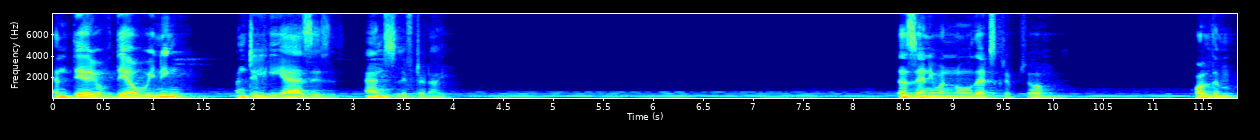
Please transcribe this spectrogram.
and they, they are winning until he has his hands lifted high. Does anyone know that scripture? Call them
